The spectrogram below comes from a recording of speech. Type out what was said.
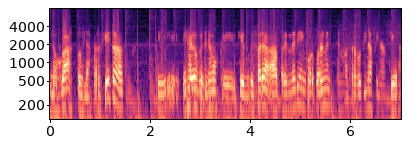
los gastos, las tarjetas, eh, es algo que tenemos que, empezar a aprender y a incorporar en, en nuestra rutina financiera.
